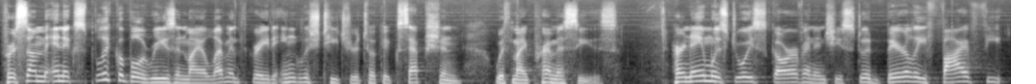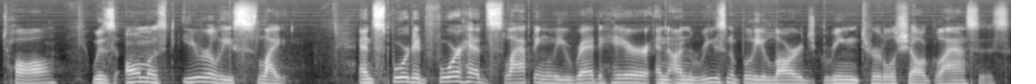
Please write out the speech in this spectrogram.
For some inexplicable reason, my 11th grade English teacher took exception with my premises. Her name was Joyce Garvin, and she stood barely five feet tall, was almost eerily slight and sported forehead slappingly red hair and unreasonably large green turtle shell glasses.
